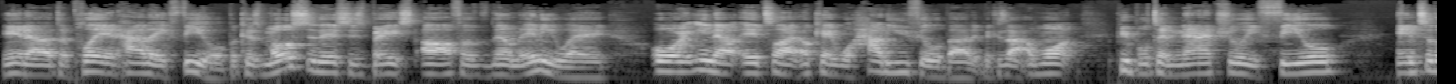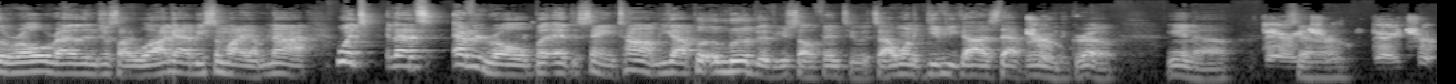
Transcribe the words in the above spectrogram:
you know, to play it how they feel because most of this is based off of them anyway or you know it's like okay well how do you feel about it because i want people to naturally feel into the role rather than just like well i gotta be somebody i'm not which that's every role but at the same time you gotta put a little bit of yourself into it so i want to give you guys that room to grow you know very so, true very true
